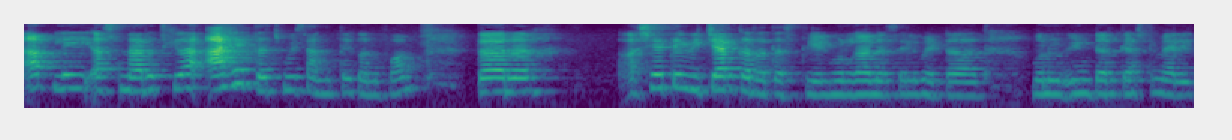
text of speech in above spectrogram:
आपलेही असणारच किंवा आहेतच मी सांगते कन्फर्म तर असे ते विचार करत असतील मुलगा नसेल भेटत म्हणून इंटरकास्ट मॅरेज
